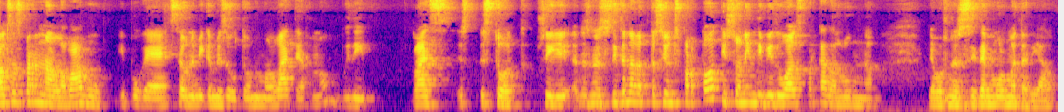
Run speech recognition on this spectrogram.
alces per anar al lavabo i poder ser una mica més autònom al vàter, no? Vull dir, clar, és, és, és tot. O sigui, es necessiten adaptacions per tot i són individuals per cada alumne. Llavors necessitem molt material.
